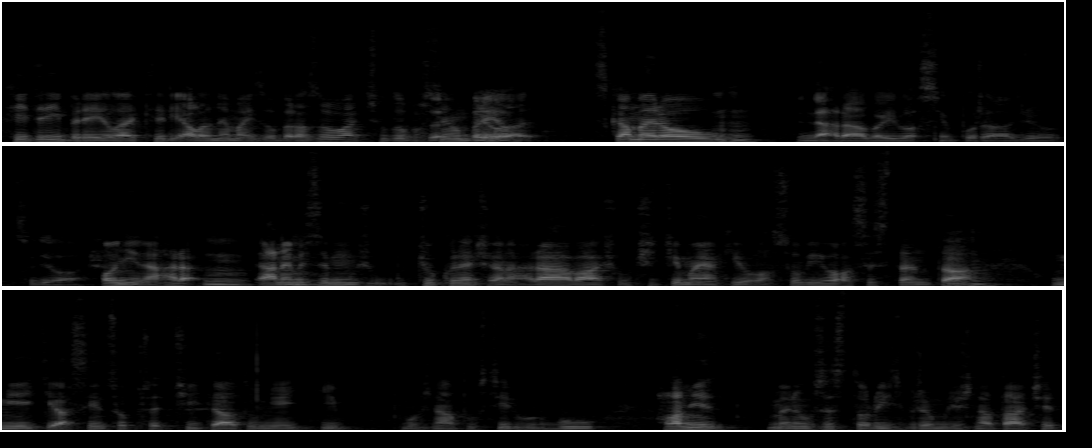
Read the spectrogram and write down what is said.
chytrý brýle, který ale nemají zobrazovač, jsou to prostě jenom brýle s kamerou, Mhm. Nahrávají vlastně pořád, že jo, co děláš. Oni nahra... Mm, Mm, já nevím, jestli můžu- čukneš a nahráváš, určitě má nějakého hlasového asistenta, Mhm. mm. umějí ti asi něco předčítat, umějí ti možná pustit hudbu. Hlavně jmenují se stories, protože můžeš natáčet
